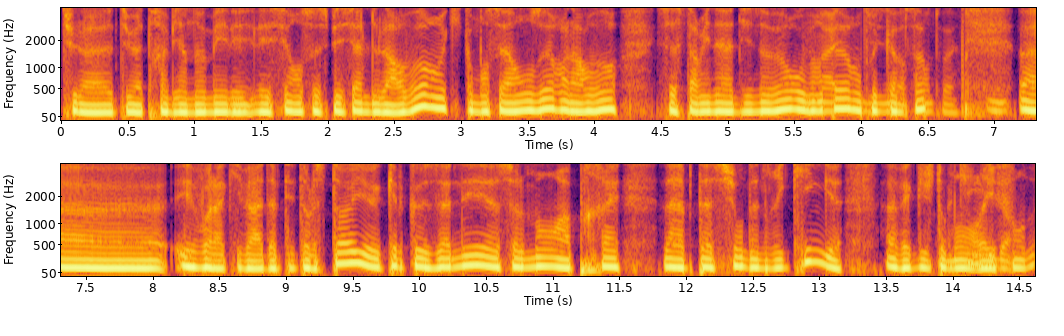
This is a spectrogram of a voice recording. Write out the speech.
tu l'as tu as très bien nommé les, les séances spéciales de l'Arvor, hein, qui commençaient à 11h à l'Arvor, ça se terminait à 19h ou 20h, Ouais, un truc comme ça. 19h30, ouais. Euh, et voilà, qui va adapter Tolstoy quelques années seulement après l'adaptation d'Henry King, avec justement King Henry Vidor. Fonda.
